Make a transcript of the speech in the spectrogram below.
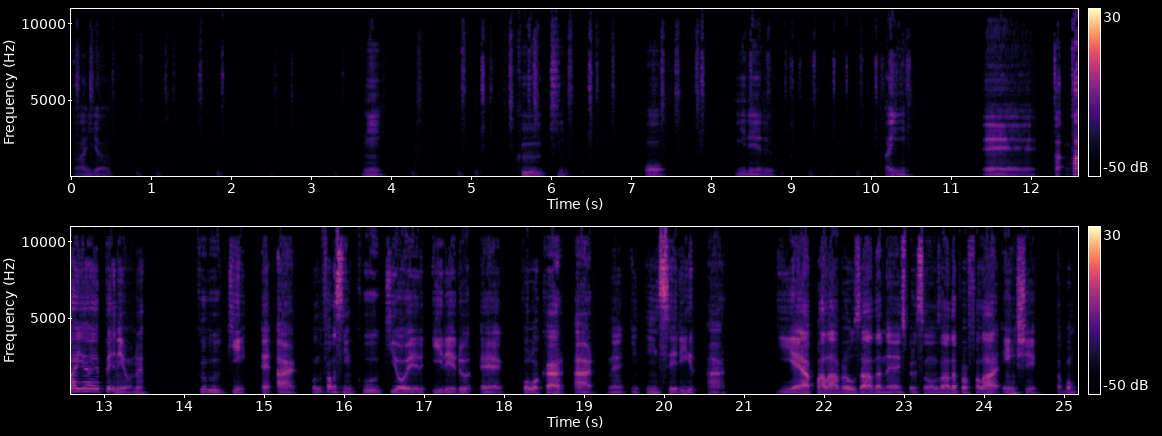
Taia. Ni. Kuki. O. Ireru. Aí. É, taia é pneu, né? Kuki é ar. Quando fala assim, kuki o ireru, é colocar ar, né? Inserir ar. E é a palavra usada, né? A expressão usada para falar encher, tá bom?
